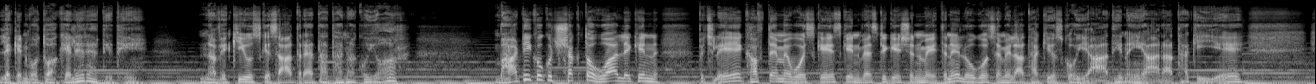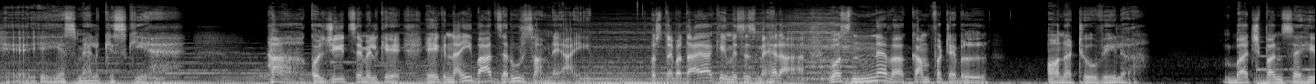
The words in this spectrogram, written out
लेकिन वो तो अकेले रहती थी। ना विक्की उसके साथ रहता था, ना कोई और। भाटी को कुछ शक तो हुआ लेकिन पिछले एक हफ़्ते में वो इस केस के इन्वेस्टिगेशन में इतने लोगों से मिला था कि उसको याद ही नहीं आ रहा था कि ये ये, ये स्मेल किसकी है। हाँ कुलजीत से मिलके एक नई बात ज़रूर सामने आई। उसने बताया कि Mrs Mehra was never comfortable on a two wheeler बचपन से ही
